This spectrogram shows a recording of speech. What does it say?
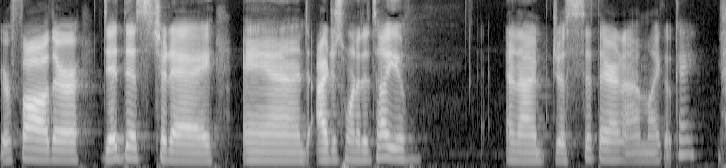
your father did this today. And I just wanted to tell you. And I just sit there and I'm like, okay.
